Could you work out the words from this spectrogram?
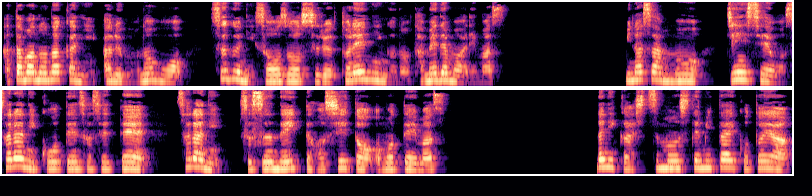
頭の中にあるものをすぐに想像するトレーニングのためでもあります。皆さんも人生をさらに好転させて、さらに進んでいってほしいと思っています。何か質問してみたいことや、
